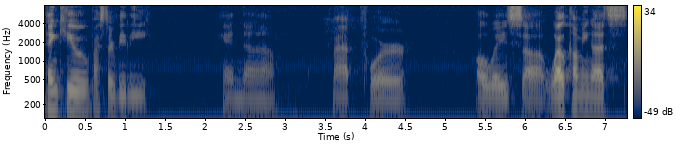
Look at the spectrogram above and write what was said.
thank you, Pastor Billy and uh, Matt, for always uh, welcoming us.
